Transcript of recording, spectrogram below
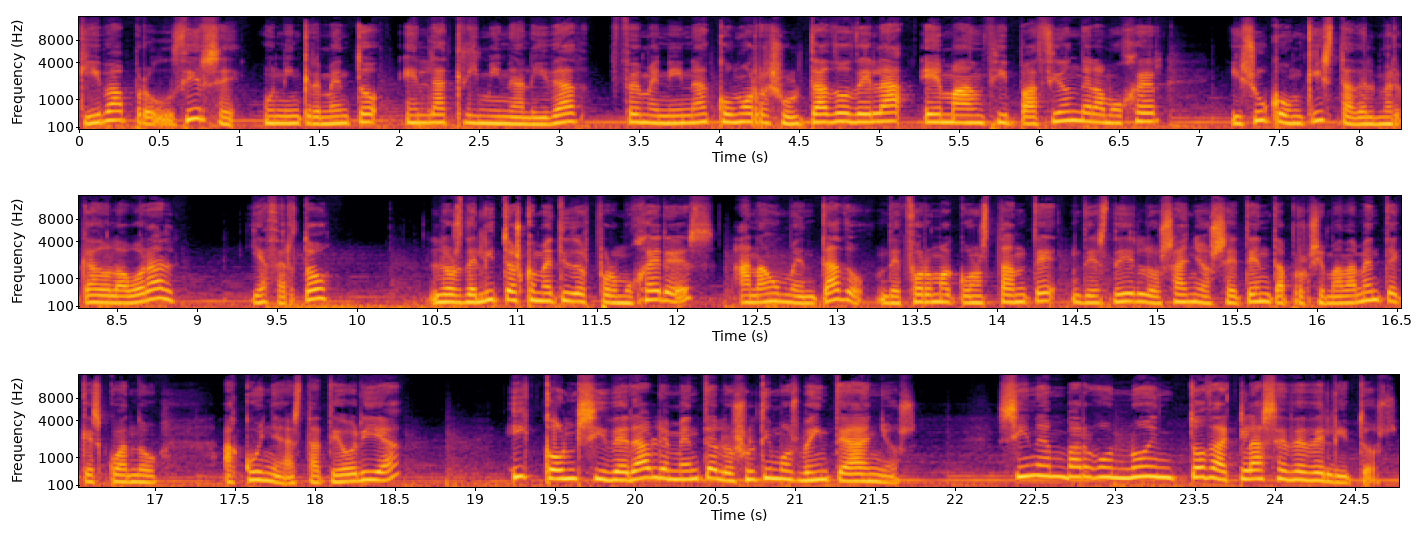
que iba a producirse un incremento en la criminalidad femenina como resultado de la emancipación de la mujer y su conquista del mercado laboral. Y acertó. Los delitos cometidos por mujeres han aumentado de forma constante desde los años 70 aproximadamente, que es cuando acuña esta teoría, y considerablemente en los últimos 20 años. Sin embargo, no en toda clase de delitos,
